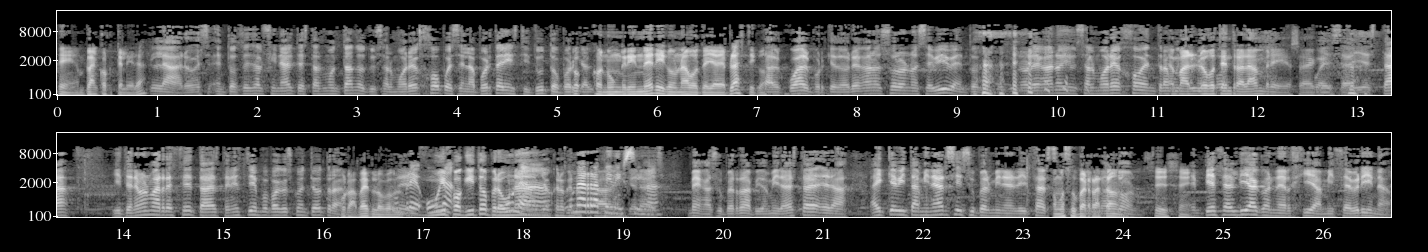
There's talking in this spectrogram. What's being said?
Sí, en plan coctelera. Claro, es- entonces al final te estás montando tu salmorejo pues en la puerta del instituto, porque Con, al- con un grinder y con una botella de plástico. tal cual, porque de orégano solo no se vive, entonces pues, un orégano y un salmorejo entra Además, mucho luego mejor. te entra el hambre. O sea que- Pues ahí está. Y tenemos más recetas, ¿tenéis tiempo para que os cuente otra? Por haberlo. Hombre, Muy una- poquito, pero una yo creo que Una rapidísima. Venga, súper rápido. Mira, esta era, hay que vitaminarse y supermineralizarse. Como super Como ratón. Sí, sí. Empieza el día con energía, micebrina.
